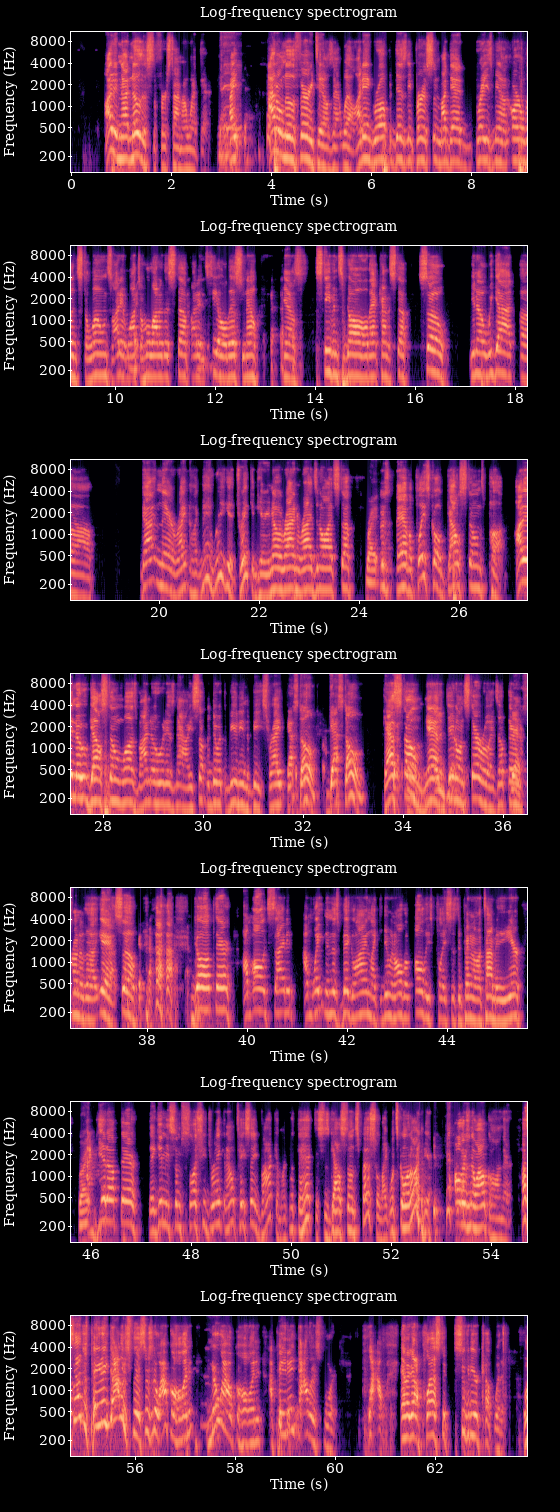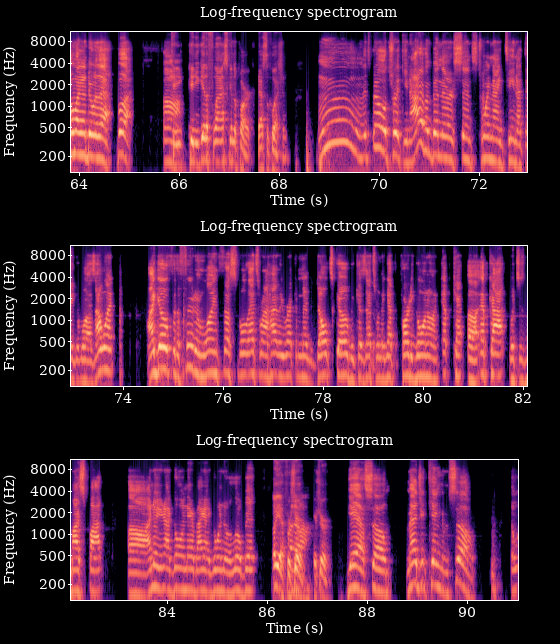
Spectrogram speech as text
I did not know this the first time I went there. Right? I don't know the fairy tales that well. I didn't grow up a Disney person. My dad raised me on Arnold and Stallone, so I didn't watch a whole lot of this stuff. I didn't see all this, you know, you know, Steven Seagal, all that kind of stuff. So, you know, we got uh got in there, right? And I'm like, man, where do you get drinking here? You know, riding rides and all that stuff. Right. There's, they have a place called Galstone's Pub. I didn't know who Galstone was, but I know who it is now. He's something to do with the Beauty and the Beast, right? Gaston. Gaston. Gaston, yeah, the dude on steroids up there yes. in front of the yeah. So go up there. I'm all excited. I'm waiting in this big line like you do in all the all these places, depending on the time of the year. Right. I get up there, they give me some slushy drink, and I don't taste any vodka. I'm like, what the heck? This is Galstone special. Like, what's going on here? oh, there's no alcohol in there. I said, I just paid eight dollars for this. There's no alcohol in it. No alcohol in it. I paid eight dollars for it. Wow. And I got a plastic souvenir cup with it. What am I going to do with that? But uh, can, you, can, you, get a flask in the park? That's the question. Mm, it's been a little tricky. Now, I haven't been there since 2019, I think it was. I went, I go for the food and wine festival. That's where I highly recommend adults go because that's when they got the party going on Epcot, uh, Epcot which is my spot. Uh, I know you're not going there, but I got to go into a little bit. Oh, yeah, for but, sure. Uh, for sure. Yeah. So, Magic Kingdom. So,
